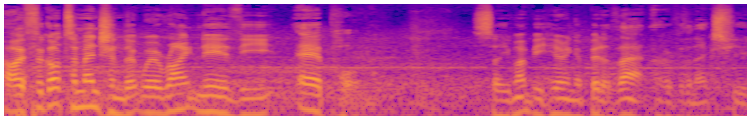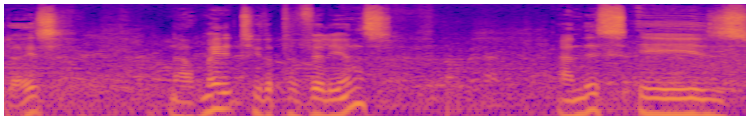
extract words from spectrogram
Oh, I forgot to mention that we're right near the airport, so you might be hearing a bit of that over the next few days. Now, I've made it to the pavilions, and this is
